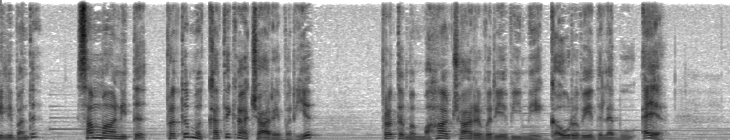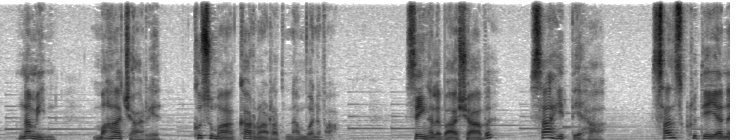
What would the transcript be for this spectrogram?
පිළිබඳ සම්මානිත ප්‍රථම කතිකාචාර්යවරිය ප්‍රථම මහාචාර්යවරියවීමේ ගෞරවේද ලැබූ ඇය නමින් මහාචාර්ය කුසුමා කරුණාරත් නම් වනවා. සිංහල භාෂාව සාහිත්‍ය හා සංස්කෘතිය යන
